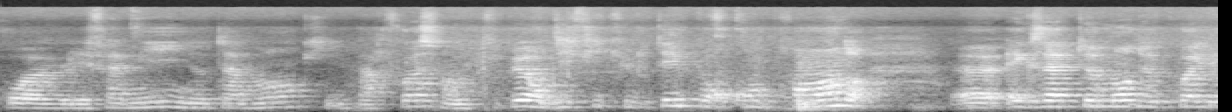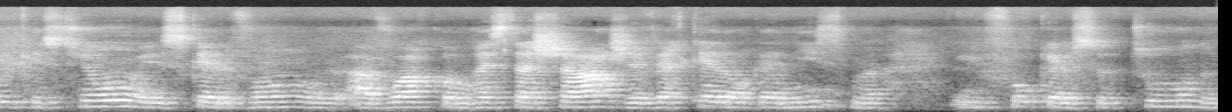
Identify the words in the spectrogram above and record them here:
pour euh, les familles notamment qui parfois sont un petit peu en difficulté pour comprendre exactement de quoi il est question et ce qu'elles vont euh, avoir comme reste à charge et vers quel organisme il faut qu'elles se tournent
